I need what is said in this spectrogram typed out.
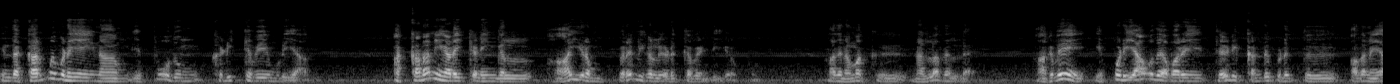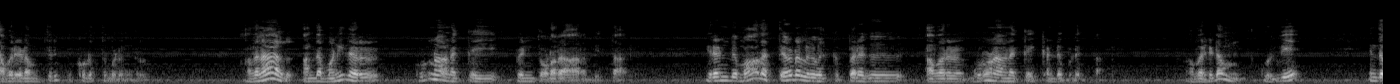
இந்த கர்ம வினையை நாம் எப்போதும் கழிக்கவே முடியாது. அக்கடனை அடைக்க நீங்கள் ஆயிரம் பிறவிகள் எடுக்க வேண்டியிருக்கும். அது நமக்கு நல்லதல்ல. ஆகவே எப்படியாவது அவரை தேடி கண்டுபிடித்து அதனை அவரிடம் திருப்பி கொடுத்து விடுங்கள். அதனால் அந்த மனிதர் குருநானக்கை பின்தொடர ஆரம்பித்தார். இரண்டு மாத தேடல்களுக்கு பிறகு அவர் குருநானக்கை கண்டுபிடித்தார். அவரிடம் குருவே இந்த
